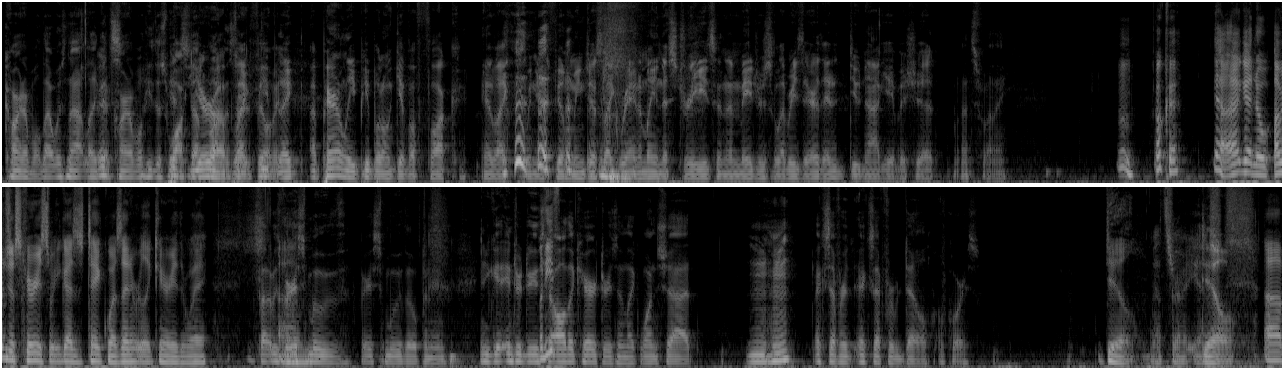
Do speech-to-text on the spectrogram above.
carnival. That was not like It's- a carnival. He just It's walked up on Europe. and started Like, people, filming. like apparently people don't give a fuck. And like when you're filming just like randomly in the streets and the major celebrities there, they do not give a shit. That's funny. Hmm. okay. Yeah, I got no. I was just curious what you guys' take was. I didn't really care either way. Thought it was very smooth, very smooth opening, and you get introduced to all the characters in like one shot. Mm-hmm. Except for except for Dill, of course. Dill. That's right. Yes. Dill. Uh,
